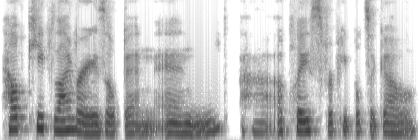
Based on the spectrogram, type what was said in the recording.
help keep libraries open and uh, a place for people to go.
